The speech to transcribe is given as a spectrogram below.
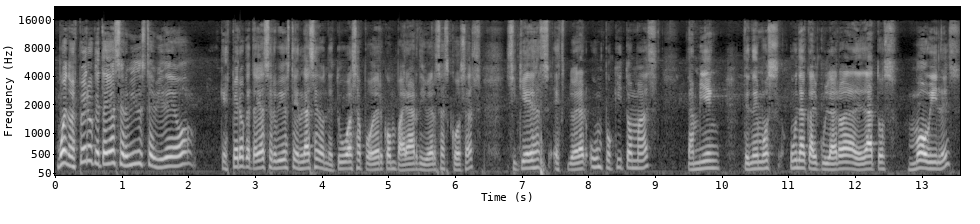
Bueno, espero que te haya servido este video, que espero que te haya servido este enlace donde tú vas a poder comparar diversas cosas. Si quieres explorar un poquito más, también tenemos una calculadora de datos móviles,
